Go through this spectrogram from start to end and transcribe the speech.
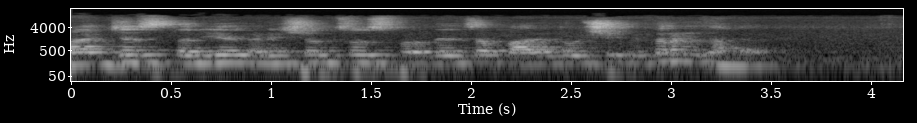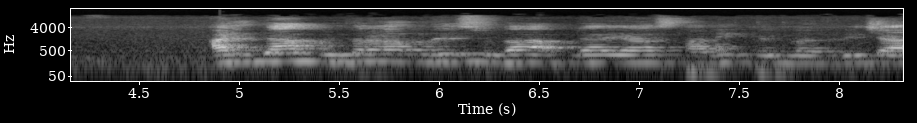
राज्यस्तरीय गणेशोत्सव स्पर्धेचं पारितोषिक वितरण झालं. आणि त्या वितरणामध्ये सुद्धा आपल्या या स्थानिक फिल्मनगरीच्या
